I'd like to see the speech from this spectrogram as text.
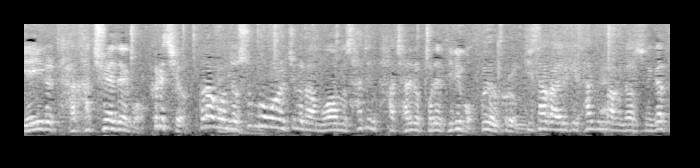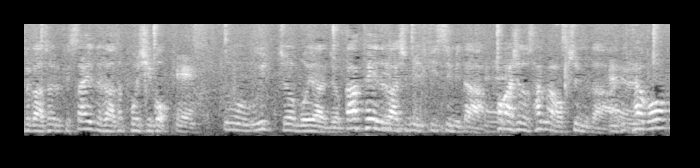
예의를 다 갖춰야 되고. 그렇죠. 그러고 이제 순봉을 찍거나 뭐 하면 사진 다 자료를 보내드리고. 네, 그럼. 기사가 이렇게 사진만 넣었으니까 들어가서 이렇게 사이트 가서 보시고. 예. 또, 의- 저, 뭐야, 저, 카페에 들어가시면 이렇게 있습니다. 네. 포가셔도 상관없습니다. 이렇게 하고,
